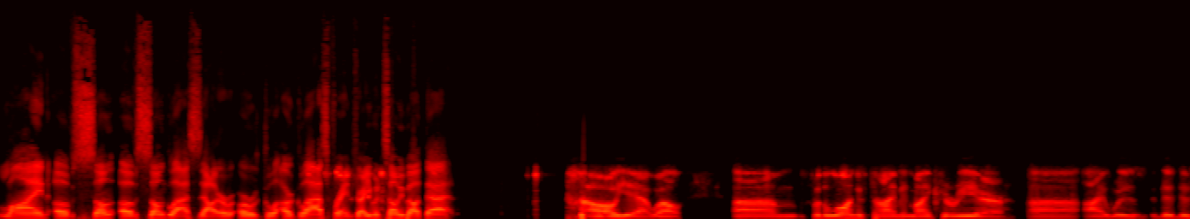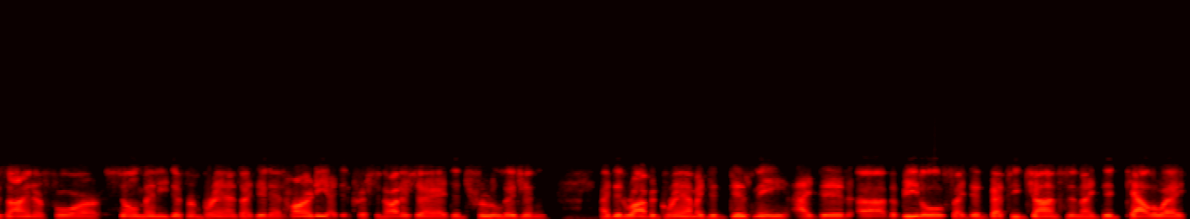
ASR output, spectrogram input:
line of sun of sunglasses out or or, or glass frames, right? You want to tell me about that? Oh yeah, well um, for the longest time in my career, uh, I was the designer for so many different brands. I did Ed Hardy, I did Christian Audigier, I did True Religion, I did Robert Graham, I did Disney, I did uh, the Beatles, I did Betsey Johnson, I did Callaway.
